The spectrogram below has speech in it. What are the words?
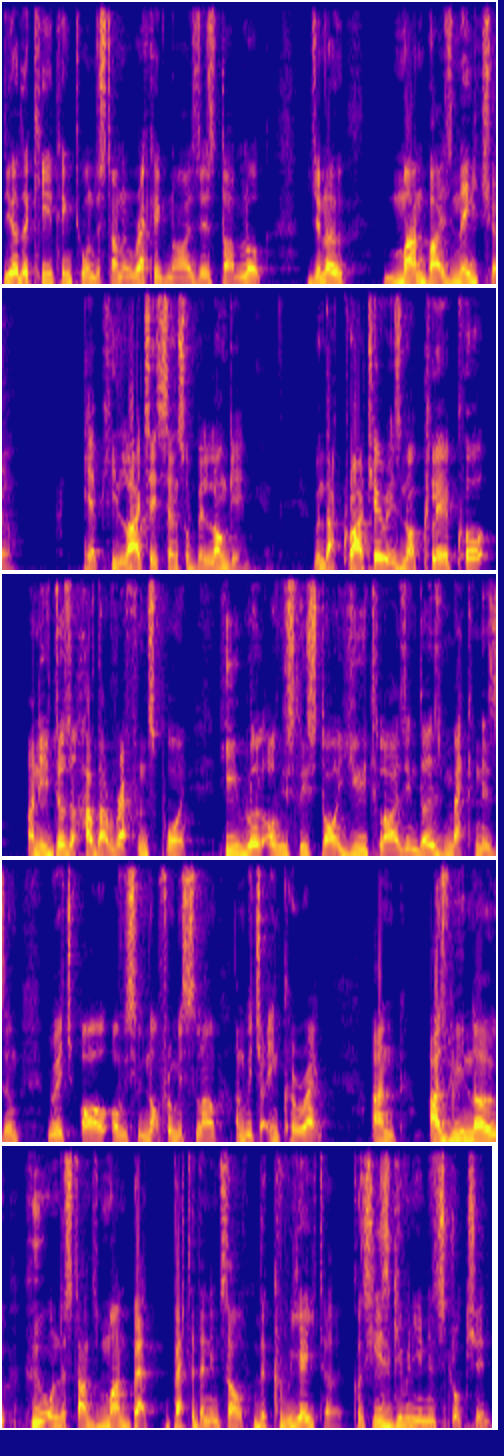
The other key thing to understand and recognize is that look, you know, man by his nature, yep, he likes a sense of belonging. When that criteria is not clear cut and he doesn't have that reference point, he will obviously start utilizing those mechanisms which are obviously not from Islam and which are incorrect. And as we know, who understands man bet- better than himself? The creator, because he's given you an instruction.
